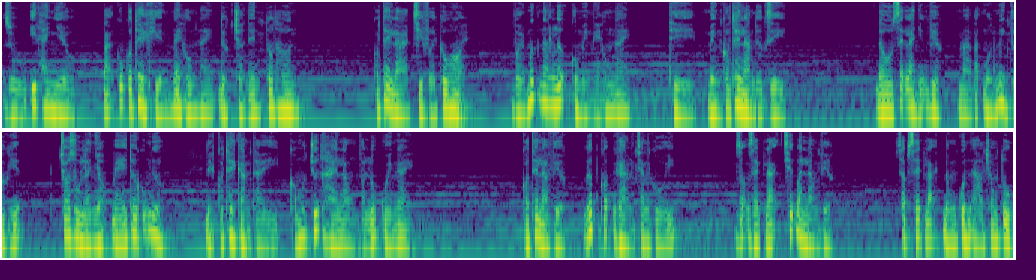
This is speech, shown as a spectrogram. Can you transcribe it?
Dù ít hay nhiều, bạn cũng có thể khiến ngày hôm nay được trở nên tốt hơn. Có thể là chỉ với câu hỏi, với mức năng lượng của mình ngày hôm nay, thì mình có thể làm được gì? Đâu sẽ là những việc mà bạn muốn mình thực hiện, cho dù là nhỏ bé thôi cũng được, để có thể cảm thấy có một chút hài lòng vào lúc cuối ngày. Có thể là việc gấp gọn gàng chăn gối, dọn dẹp lại chiếc bàn làm việc, sắp xếp lại đống quần áo trong tủ.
